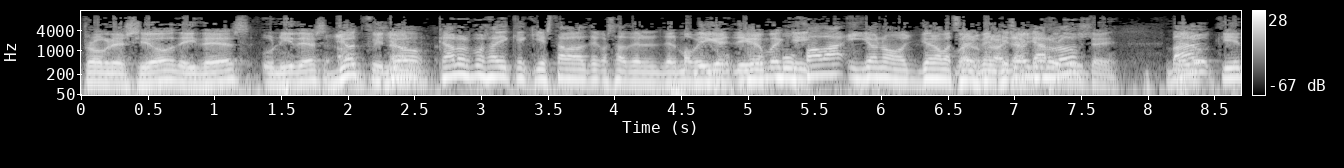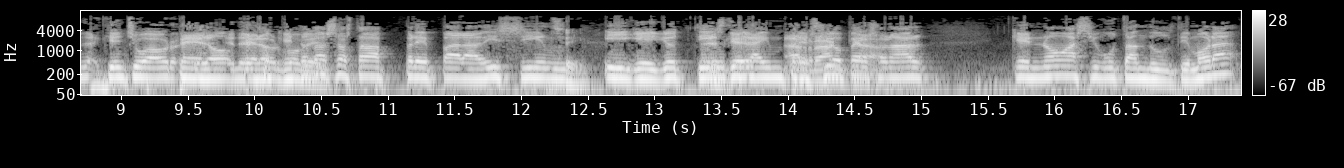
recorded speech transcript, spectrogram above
progressió d'idees unides jo, al final jo, Carlos vos ha dit que qui estava a l'altre costat del, del mòbil Digue- qui- bufava i jo no, jo no vaig bueno, saber mentir a no Carlos val? però quin, quin jugador però, en, en però que tot moments això estava preparadíssim Sí. i que jo tinc És que la impressió arranca. personal que no ha sigut tan d'última hora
